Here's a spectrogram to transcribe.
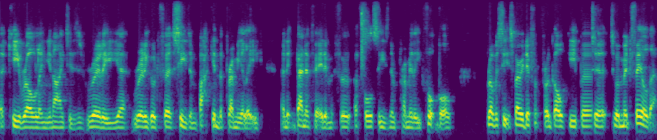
a key role in United's really, uh, really good first season back in the Premier League, and it benefited him for a full season of Premier League football. But obviously, it's very different for a goalkeeper to, to a midfielder,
